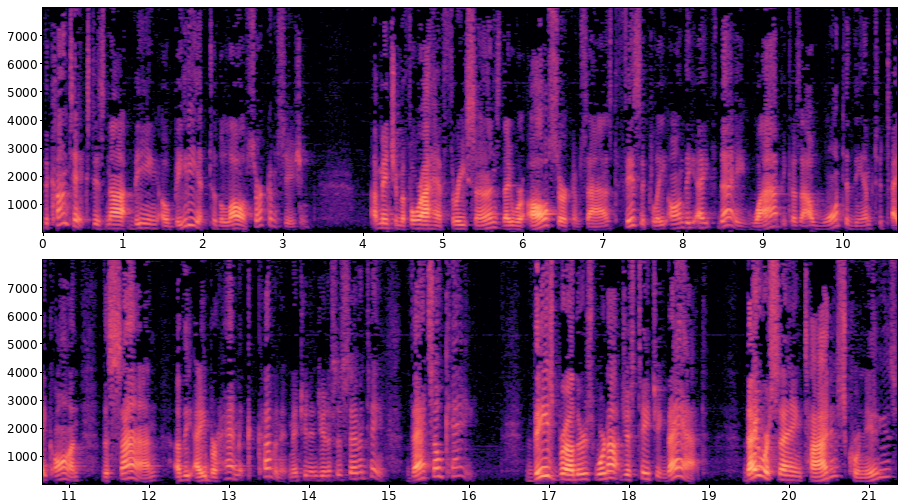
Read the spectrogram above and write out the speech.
The context is not being obedient to the law of circumcision. I mentioned before I have three sons. They were all circumcised physically on the eighth day. Why? Because I wanted them to take on the sign of the Abrahamic covenant mentioned in Genesis 17. That's okay. These brothers were not just teaching that. They were saying, Titus, Cornelius,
